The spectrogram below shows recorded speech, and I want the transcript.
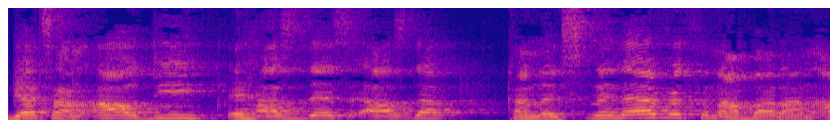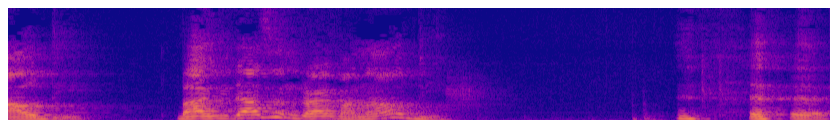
Get an Audi, it has this, it has that, can explain everything about an Audi. But he doesn't drive an Audi.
